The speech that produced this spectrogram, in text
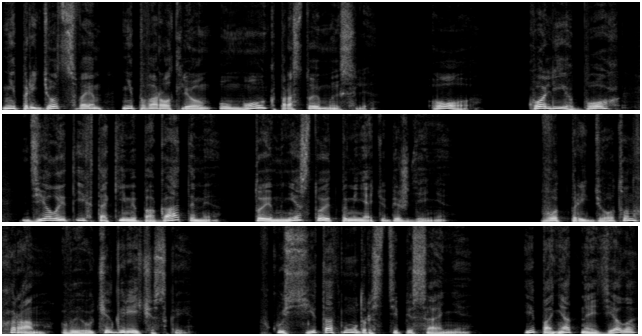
не придет своим неповоротливым умом к простой мысли? О, коли их Бог делает их такими богатыми, то и мне стоит поменять убеждение. Вот придет он в храм, выучит греческий, вкусит от мудрости Писания и, понятное дело,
